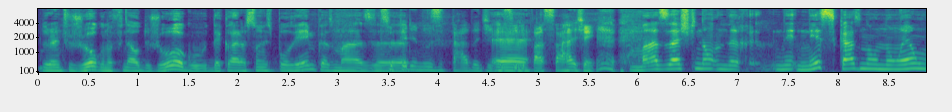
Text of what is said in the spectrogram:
durante o jogo, no final do jogo, declarações polêmicas, mas. eh, Super inusitada, diga-se é. de passagem. mas acho que não, ne- nesse caso não, não é um,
